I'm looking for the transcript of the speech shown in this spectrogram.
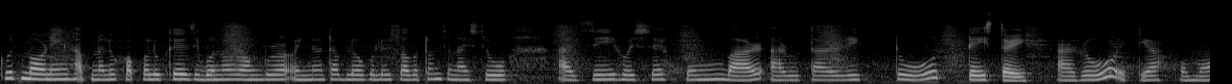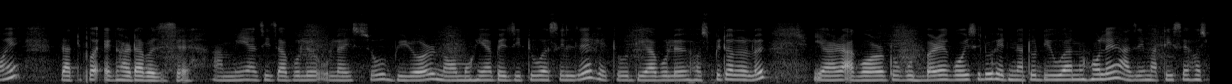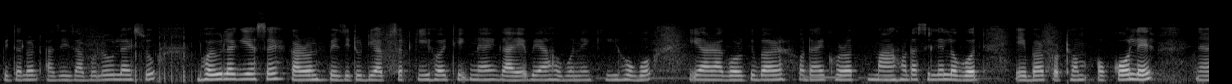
Good morning আপোনালোক সকলোকে জীৱনৰ ৰংবোৰৰ অন্য এটা ব্লগলৈ স্বাগতম জনাইছোঁ। আজি হৈছে সোমবাৰ আৰু তাৰিখটো তেইছ তাৰিখ আৰু এতিয়া সময় ৰাতিপুৱা এঘাৰটা বাজিছে। আমি আজি যাবলৈ ওলাইছোঁ বীৰৰ নমহীয়া বেজীটো আছিল যে সেইটো দিয়াবলৈ হস্পিটেললৈ ইয়াৰ আগৰটো বুধবাৰে গৈছিলোঁ সেইদিনাটো দিওৱা নহ'লে। আজি মাতিছে হস্পিটেলত আজি যাবলৈ ওলাইছোঁ। ভয়ো লাগি আছে কাৰণ বেজীটো দিয়াৰ পিছত কি হয় ঠিক নাই গায়ে বেয়া হ'বনে কি হ'ব? ইয়াৰ আগৰ কিবাৰ সদায় ঘৰত মাহঁত আছিলে লগত এইবাৰ প্ৰথম অকলে।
